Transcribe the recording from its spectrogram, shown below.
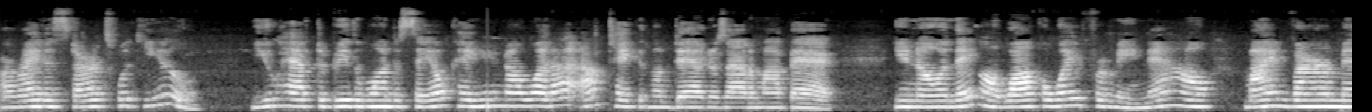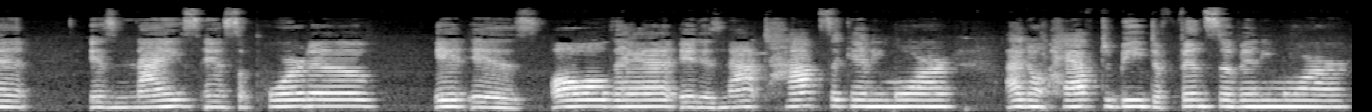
All right, it starts with you. You have to be the one to say, okay, you know what? I, I'm taking them daggers out of my bag, you know, and they're going to walk away from me. Now, my environment is nice and supportive. It is all that. It is not toxic anymore. I don't have to be defensive anymore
